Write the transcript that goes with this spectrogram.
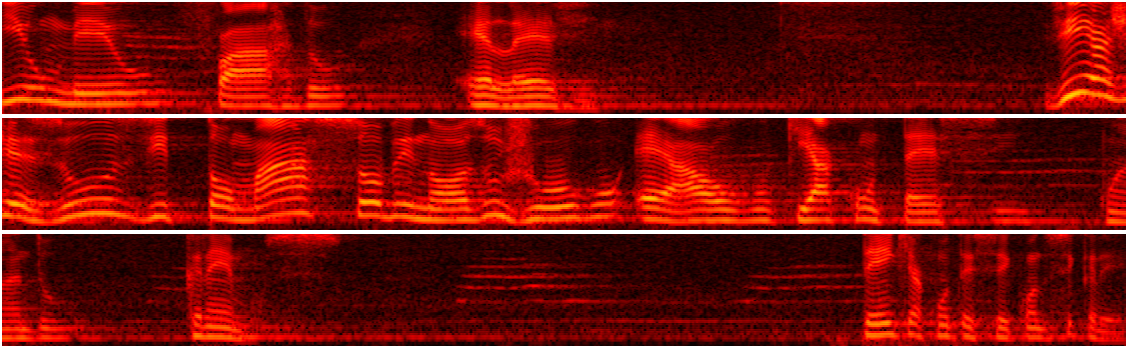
e o meu fardo é leve. Vir a Jesus e tomar sobre nós o jugo é algo que acontece quando cremos. Tem que acontecer quando se crê.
